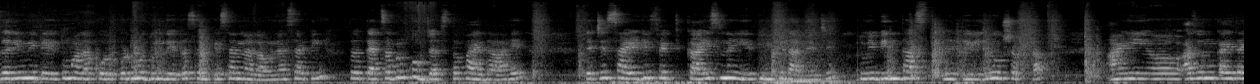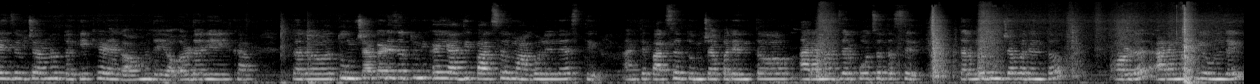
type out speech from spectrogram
जरी मी ते तुम्हाला कोरफडमधून देत असेल केसांना लावण्यासाठी तर त्याचा पण खूप जास्त फायदा आहे. त्याचे साईड इफेक्ट काहीच नाही आहेत मेथी दाण्याचे. तुम्ही बिनधास्त हे तेल घेऊ शकता. आणि अजून काही ताईंचं विचारणं होतं की खेडेगावामध्ये ऑर्डर येईल का? तर तुमच्याकडे जर तुम्ही काही आधी पार्सल मागवलेले असतील आणि ते पार्सल तुमच्यापर्यंत आरामात जर पोचत असेल तर मग तुमच्यापर्यंत ऑर्डर आरामात येऊन जाईल.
